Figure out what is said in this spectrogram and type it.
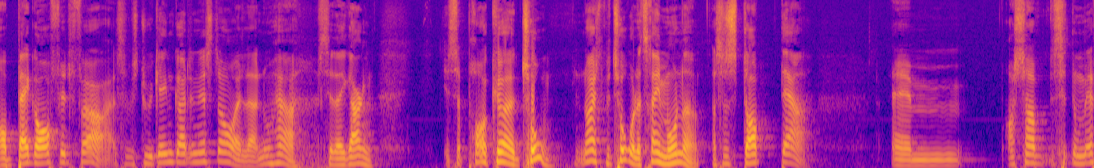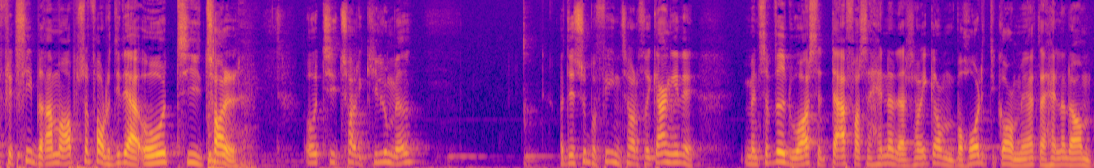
at back off lidt før. Altså hvis du igen gør det næste år, eller nu her sætter i gang, så prøv at køre to. Nøjes med to eller tre måneder, og så stop der. Øhm, og så sæt nogle mere fleksible rammer op, så får du de der 8, 10, 12, 8, 10, 12 kilo med. Og det er super fint, så har du fået i gang i det. Men så ved du også, at derfra så handler det altså ikke om, hvor hurtigt det går mere. Der handler det om,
